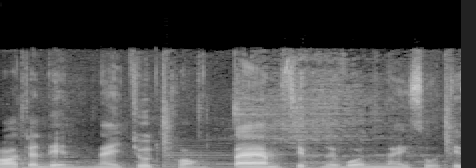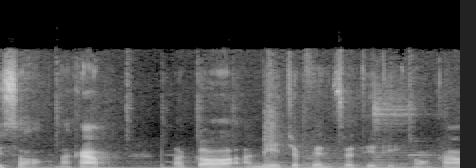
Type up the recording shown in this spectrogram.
ก็จะเด่นในชุดของแต้ม 10 หน่วยบนในสูตรที่ 2 นะครับ แล้วก็อันนี้จะเป็นสถิติของเขา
